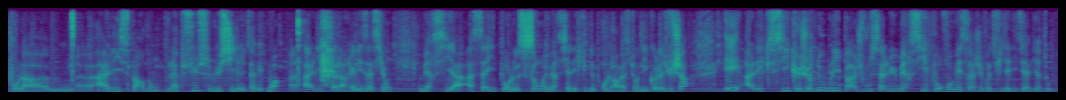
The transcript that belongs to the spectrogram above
pour la à euh, Alice, pardon, lapsus. Lucille est avec moi. Alice à la réalisation. Merci à, Saïd pour le son et merci à l'équipe de programmation Nicolas Juchat et Alexis que je n'oublie pas. Je vous salue. Merci pour vos messages et votre fidélité. À bientôt.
